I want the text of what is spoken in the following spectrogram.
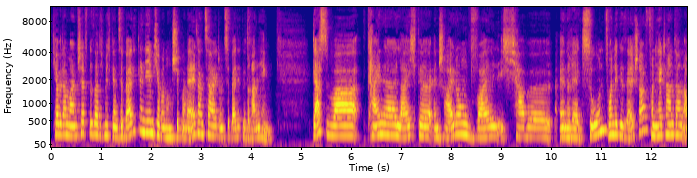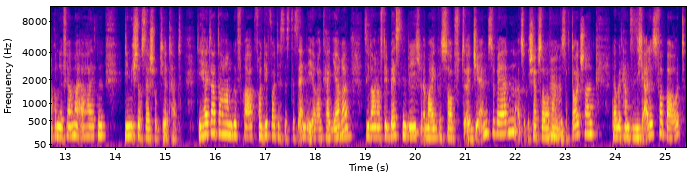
ich habe dann meinem Chef gesagt, ich möchte gerne Sabbatical nehmen. Ich habe noch ein Stück meiner Elternzeit und Sabbatical dranhängen. Das war keine leichte Entscheidung, weil ich habe eine Reaktion von der Gesellschaft, von Headhuntern, auch in der Firma erhalten, die mich doch sehr schockiert hat. Die Headhunter haben gefragt, Frau Gifford, das ist das Ende Ihrer Karriere. Mhm. Sie waren auf dem besten Weg, Microsoft äh, GM zu werden, also Geschäftsführer von mhm. Microsoft Deutschland. Damit haben Sie sich alles verbaut.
